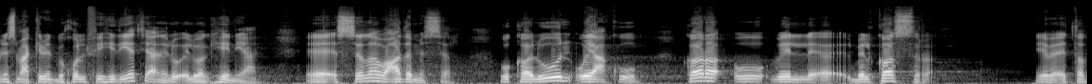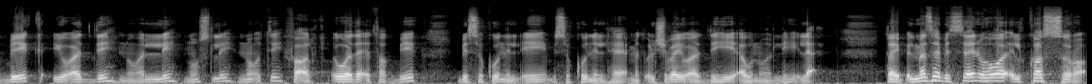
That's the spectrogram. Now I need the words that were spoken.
بنسمع كلمة بخلف فيه ديت يعني له الوجهين يعني آه الصلة وعدم الصلة. وقالون ويعقوب قرأوا بالكسر يبقى التطبيق يؤدي نولي نصلي نؤتي فألقي. هو ده التطبيق بسكون الإيه؟ بسكون الهاء. ما تقولش بقى يؤديه أو نوليه لا. طيب المذهب الثاني وهو الكسر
